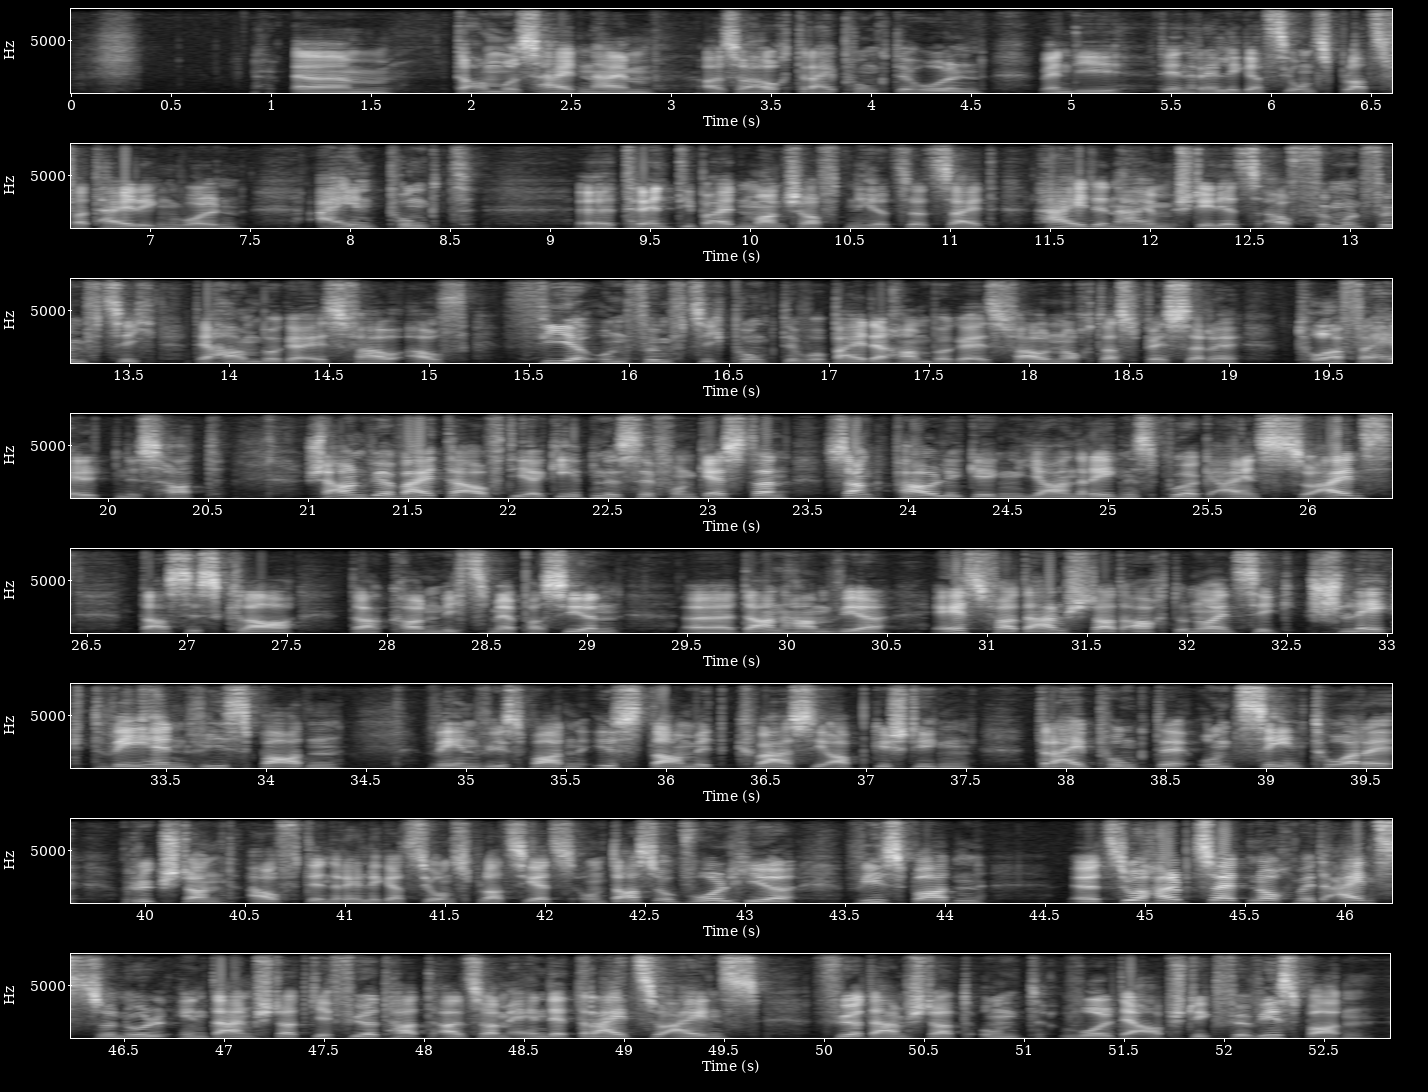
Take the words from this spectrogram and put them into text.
Ähm, da muss Heidenheim also auch drei Punkte holen, wenn die den Relegationsplatz verteidigen wollen. Ein Punkt äh, trennt die beiden Mannschaften hier zurzeit. Heidenheim steht jetzt auf 55, der Hamburger SV auf 54 Punkte, wobei der Hamburger SV noch das bessere Torverhältnis hat. Schauen wir weiter auf die Ergebnisse von gestern. St. Pauli gegen Jan Regensburg 1 zu 1. Das ist klar, da kann nichts mehr passieren. Äh, dann haben wir SV Darmstadt 98 schlägt Wehen Wiesbaden Wien Wiesbaden ist damit quasi abgestiegen. Drei Punkte und zehn Tore Rückstand auf den Relegationsplatz jetzt. Und das, obwohl hier Wiesbaden äh, zur Halbzeit noch mit 1 zu 0 in Darmstadt geführt hat. Also am Ende 3 zu 1 für Darmstadt und wohl der Abstieg für Wiesbaden.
